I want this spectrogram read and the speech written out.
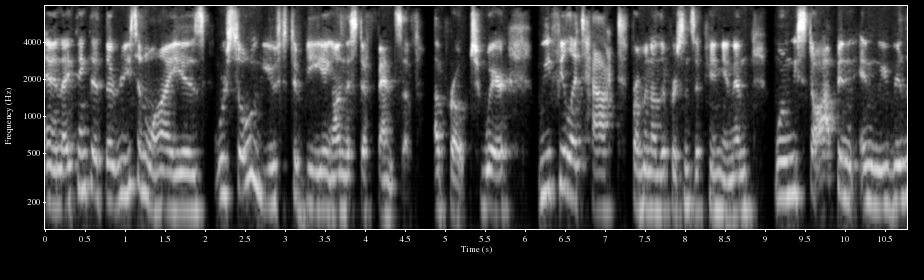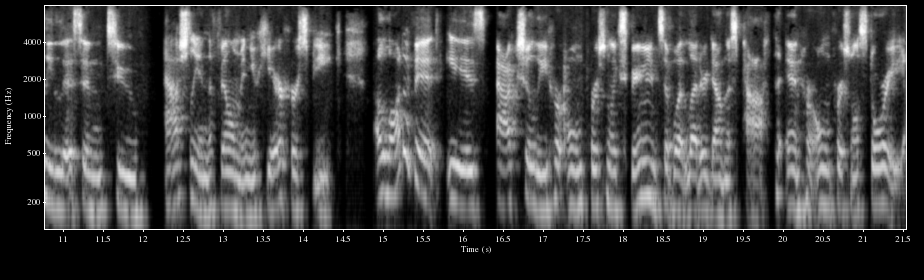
And I think that the reason why is we're so used to being on this defensive approach where we feel attacked from another person's opinion. And when we stop and, and we really listen to Ashley in the film and you hear her speak, a lot of it is actually her own personal experience of what led her down this path and her own personal story.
